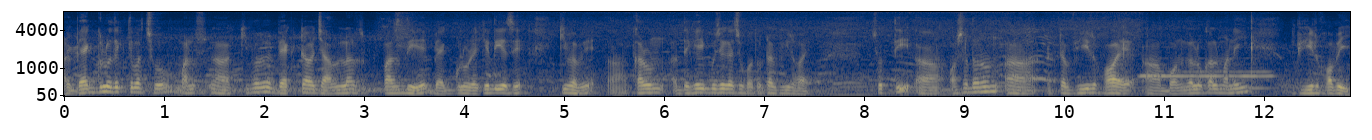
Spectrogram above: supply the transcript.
আর ব্যাগগুলো দেখতে পাচ্ছ, মানুষ কীভাবে ব্যাগটা জানলার পাশ দিয়ে ব্যাগগুলো রেখে দিয়েছে, কীভাবে কারণ দেখেই বুঝে গেছো কতটা ভিড় হয়। সত্যি অসাধারণ একটা ভিড় হয় বনগা লোকাল মানেই ভিড় হবেই।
